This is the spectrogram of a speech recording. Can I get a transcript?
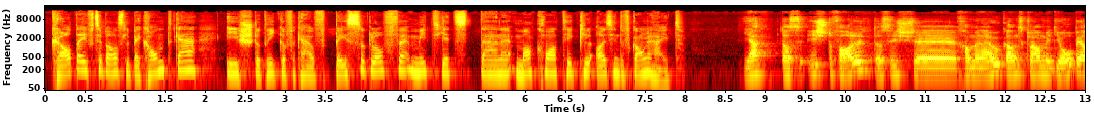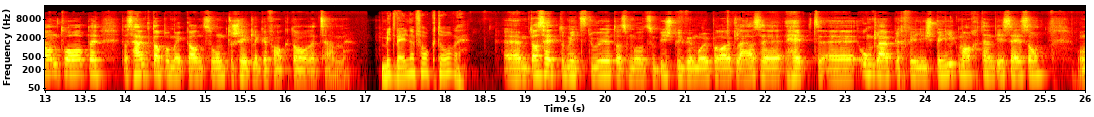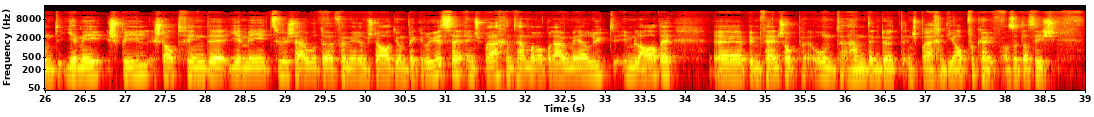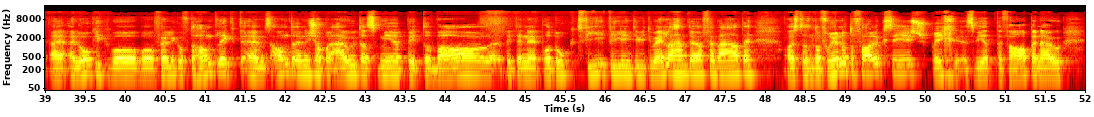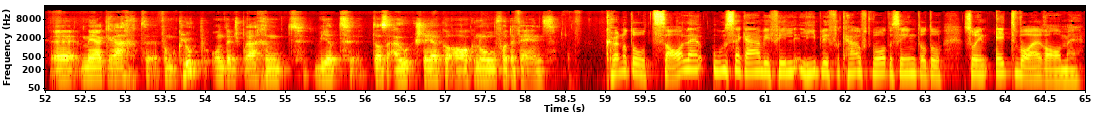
Gehört der FC Basel bekannt gegeben, ist der Trikotverkauf besser gelaufen mit jetzt diesen Makroartikeln als in der Vergangenheit? Ja, das ist der Fall. Das ist, äh, kann man auch ganz klar mit Ja beantworten. Das hängt aber mit ganz unterschiedlichen Faktoren zusammen. Mit welchen Faktoren? Ähm, das hat damit zu tun, dass man zum Beispiel, wie man überall gelesen hat, äh, unglaublich viele Spiele gemacht haben die Saison. Und je mehr Spiele stattfinden, je mehr Zuschauer dürfen wir im Stadion begrüßen. Entsprechend haben wir aber auch mehr Leute im Laden äh, beim Fanshop und haben dann dort entsprechende Abverkäufe. Also das ist eine Logik, wo völlig auf der Hand liegt. Ähm, das andere ist aber auch, dass wir bei der Ware, bei diesen Produkten viel, viel individueller haben dürfen werden, als das noch früher der Fall war. Sprich, es wird den Farben auch äh, mehr gerecht vom Club und entsprechend wird das auch stärker angenommen von den Fans. Können da Zahlen rausgeben, wie viele Liebling verkauft worden sind oder so in etwa ein Rahmen?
